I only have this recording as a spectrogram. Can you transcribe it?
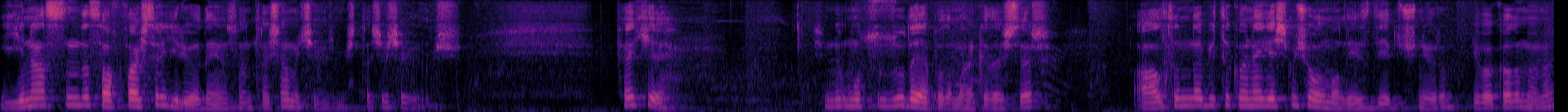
Yine aslında saflaştır giriyordu en son. Taşa mı çevirmiş? Taşa çevirmiş. Peki. Şimdi umutsuzluğu da yapalım arkadaşlar. Altında bir tık öne geçmiş olmalıyız diye düşünüyorum. Bir bakalım hemen.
